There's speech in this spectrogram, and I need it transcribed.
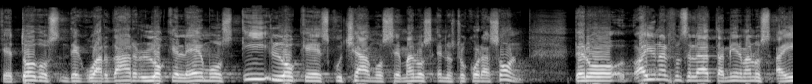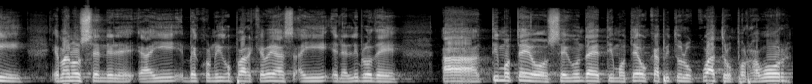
que todos de guardar lo que leemos y lo que escuchamos, hermanos, en nuestro corazón. Pero hay una responsabilidad también, hermanos, ahí, hermanos, en el, ahí, ve conmigo para que veas ahí en el libro de uh, Timoteo, segunda de Timoteo, capítulo 4, por favor.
